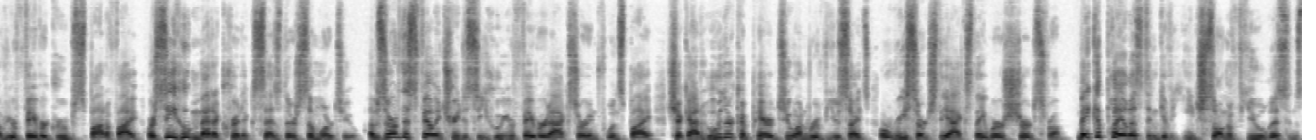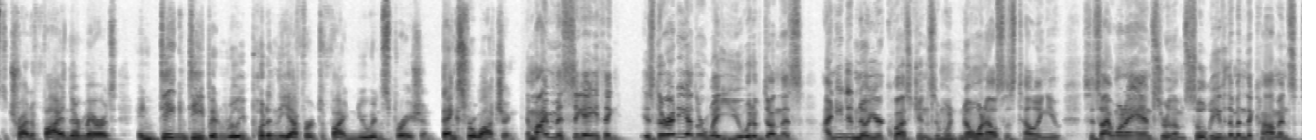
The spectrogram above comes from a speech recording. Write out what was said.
of your favorite group Spotify or see who Metacritic says they're similar to. Observe this family tree to see who your favorite acts are influenced by, check out who they're compared to on review sites, or research the acts they wear shirts from. Make a playlist and give each song a few listens to try to find their merits, and dig deep and really put in the effort to find new inspiration. Thanks for watching. Am I missing anything? Is there any other way you would have done this? I need to know your questions and what no one else is telling you, since I want to answer them, so leave them in the comments,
